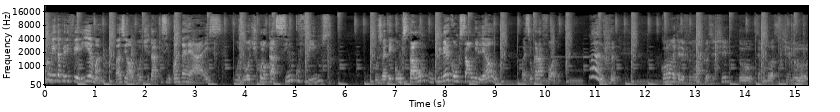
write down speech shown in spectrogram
no meio da periferia, mano. Fala assim, ó, vou te dar aqui 50 reais. Eu vou te colocar cinco filhos. Você vai ter que conquistar um. O primeiro que conquistar um milhão vai ser o cara foda. Mano, Qual o nome daquele filme lá que eu assisti? Do. Que você mandou assistir do.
